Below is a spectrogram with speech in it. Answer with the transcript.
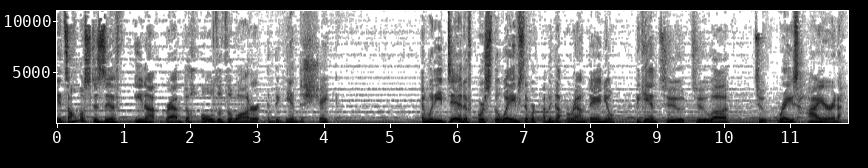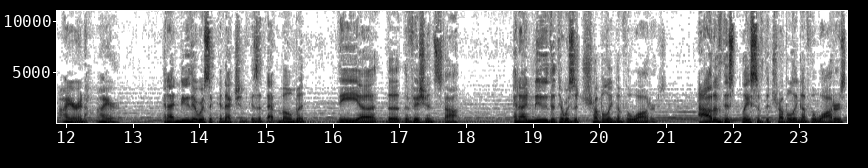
it's almost as if Enoch grabbed a hold of the water and began to shake it. And when he did, of course, the waves that were coming up around Daniel began to to uh, to raise higher and higher and higher. And I knew there was a connection because at that moment, the, uh, the, the vision stopped. And I knew that there was a troubling of the waters. Out of this place of the troubling of the waters,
